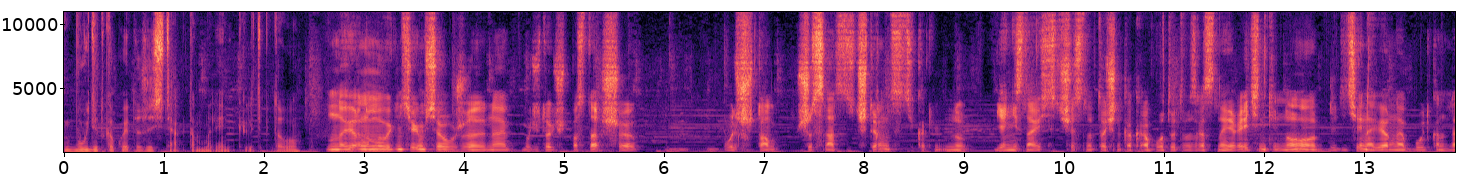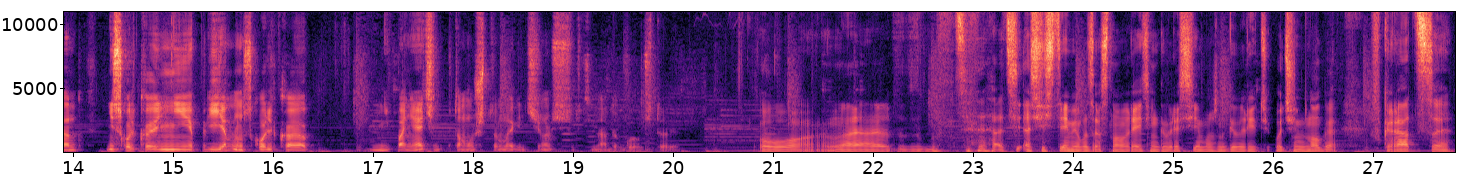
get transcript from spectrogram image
будет какой-то жестяк там маленький или типа того? Ну, наверное, мы ориентируемся уже на аудиторию чуть постарше, больше там 16-14, как, ну, я не знаю, если честно, точно, как работают возрастные рейтинги, но для детей, наверное, будет контент не сколько неприемлем, сколько непонятен, потому что мы ориентируемся все-таки на другую аудиторию. О, о, о системе возрастного рейтинга в России можно говорить очень много. Вкратце,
